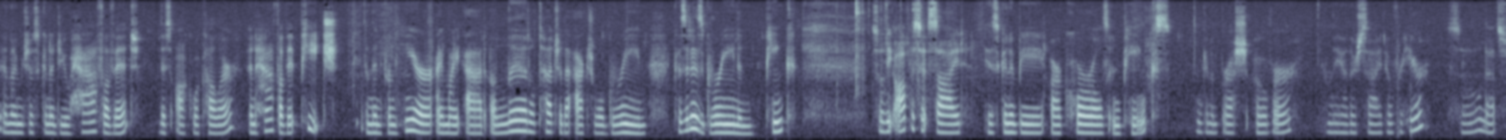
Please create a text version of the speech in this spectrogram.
and I'm just going to do half of it this aqua color and half of it peach and then from here I might add a little touch of the actual green because it is green and pink so the opposite side is going to be our corals and pinks I'm going to brush over on the other side over here so that's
